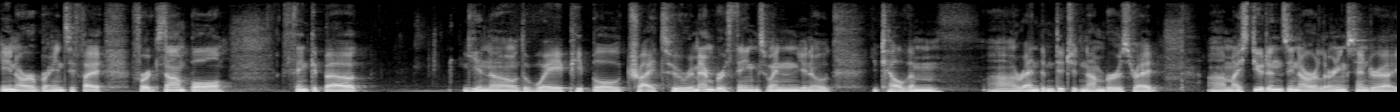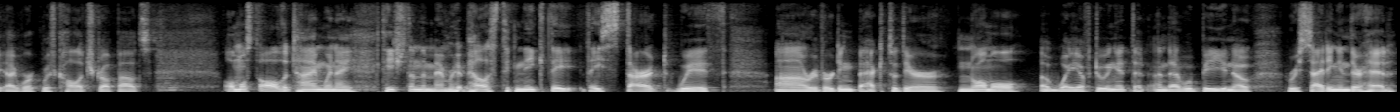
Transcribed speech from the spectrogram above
in our brains? If I, for example, think about you know the way people try to remember things when you know you tell them uh, random digit numbers right uh, my students in our learning center I, I, work with college dropouts almost all the time when i teach them the memory palace technique they they start with uh, reverting back to their normal uh, way of doing it that and that would be you know reciting in their head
